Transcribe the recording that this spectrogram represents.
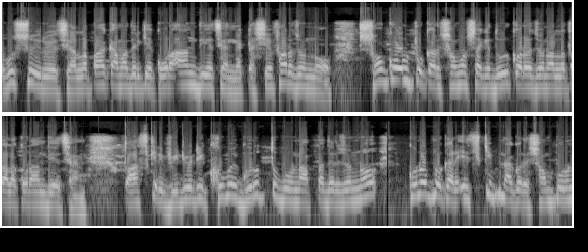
অবশ্যই রয়েছে। আল্লাহ পাক আমাদেরকে কোরআন দিয়েছেন একটা শেফার জন্য, সকল প্রকার সমস্যাকে দূর করার জন্য আল্লাহ তাআলা কোরআন দিয়েছেন। তো আজকের ভিডিওটি খুবই গুরুত্বপূর্ণ আপনাদের জন্য। কোনো প্রকার স্কিপ না করে সম্পূর্ণ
